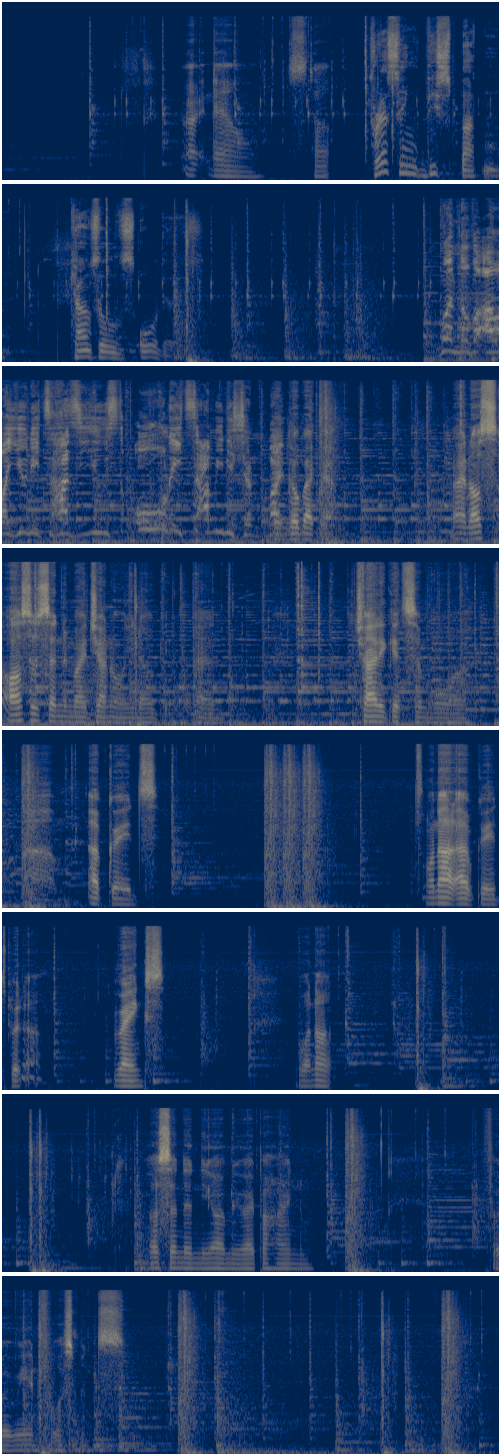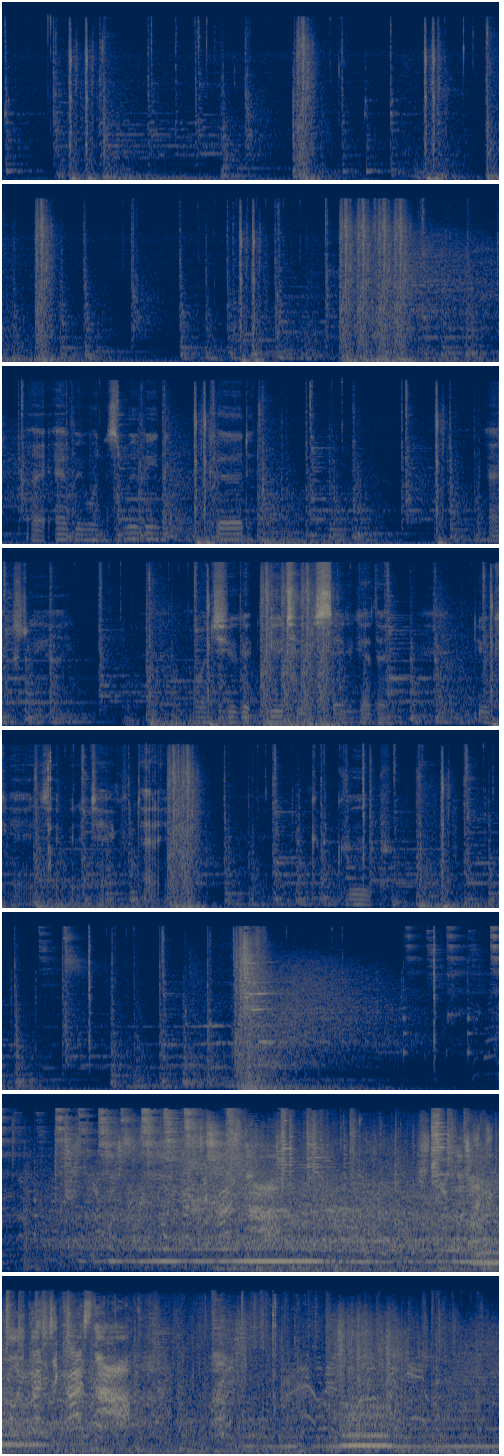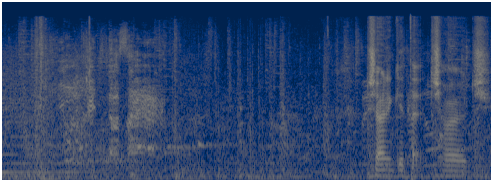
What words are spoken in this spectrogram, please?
Alright, now, stop. Pressing this button. Council's orders. One of our units has used all its ammunition. My Alright, go back down. Alright, I'll also send in my general, you know, and try to get some more um, upgrades. Well, not upgrades, but uh, ranks. Whatnot. I'll send in the army right behind them for reinforcements. Alright, everyone is moving. Good. Actually, I, want you, you two to stay together. You guys attacked from that. Come group. Trying to get that charge.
